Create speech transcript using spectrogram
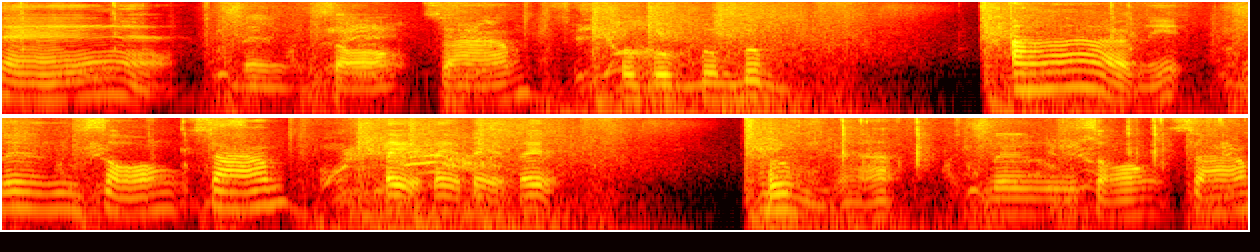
แน่หนึ่งสองสามบึ้มบึ้มบึ้มบึ้มอ่าแบบนี้หนึ่งสองสามเตะเตะเตะเตะบึ้มนะฮะหนึ่งสองสาม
